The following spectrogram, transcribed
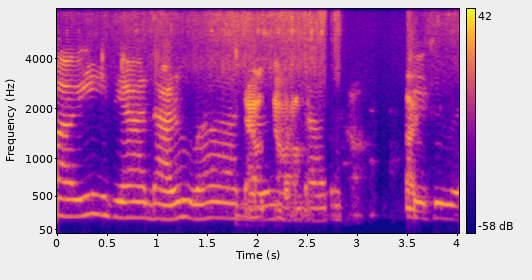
ပါပြီဆရာဒါရုပါဒါရုပါဒါရုကျေးဇူးပဲ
